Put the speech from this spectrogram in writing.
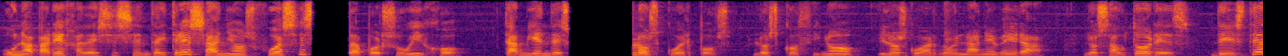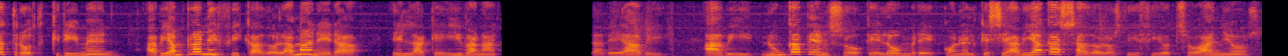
Una pareja de 63 años fue asesinada por su hijo. También descubrió los cuerpos, los cocinó y los guardó en la nevera. Los autores de este atroz crimen habían planificado la manera en la que iban a la de Abby. Abby nunca pensó que el hombre con el que se había casado a los 18 años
